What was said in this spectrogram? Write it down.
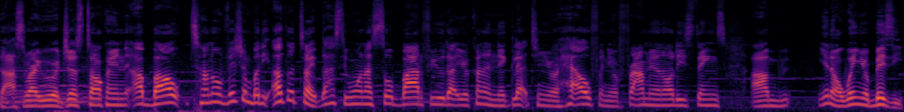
That's right, we were just talking about tunnel vision, but the other type, that's the one that's so bad for you that you're kind of neglecting your health and your family and all these things. Um, you know, when you're busy,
